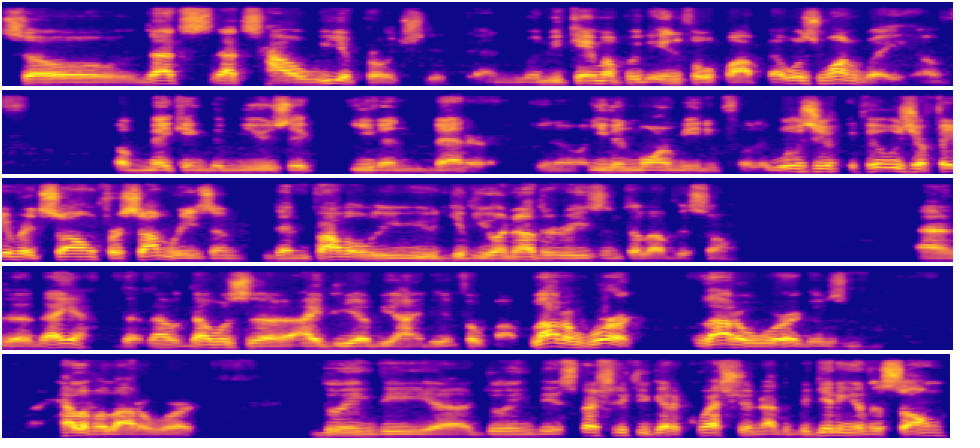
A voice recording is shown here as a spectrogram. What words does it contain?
so that's that's how we approached it. And when we came up with Infopop, that was one way of of making the music even better, you know, even more meaningful. It was your, if it was your favorite song for some reason, then probably we would give you another reason to love the song. And uh, that, yeah, that, that, that was the idea behind the Infopop. A lot of work, a lot of work. It was a hell of a lot of work doing the uh, doing the especially if you get a question at the beginning of the song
